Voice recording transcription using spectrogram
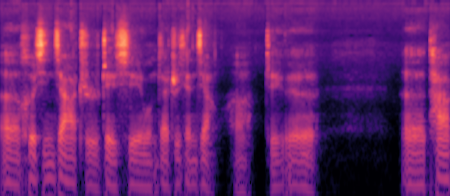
呃，核心价值这些，我们在之前讲啊，这个，呃，它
